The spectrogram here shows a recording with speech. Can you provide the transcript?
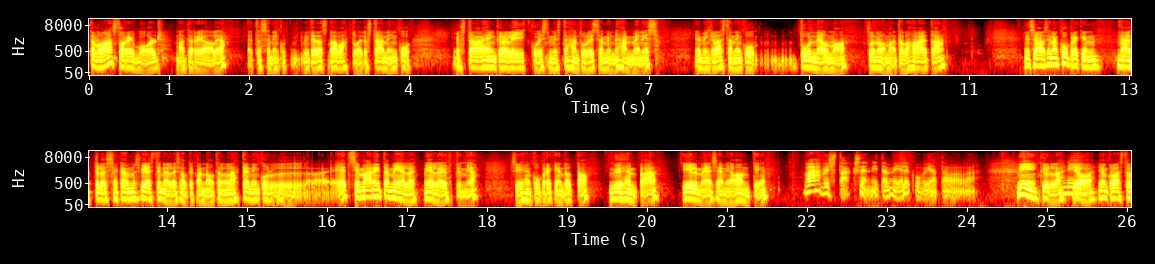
tavallaan storyboard-materiaalia, että se niin kuin, mitä tässä tapahtuu, että jos tämä, niin kuin, jos tämä henkilö liikkuisi, niin mistä hän tulisi ja minne hän menisi. Ja minkälaista niin kuin tunnelmaa, tunnelmaa tällä haetaan. Niin se on siinä Kubrickin näyttelyssä sekä viestinnälliseltä kannalta, niin lähtee niin kuin etsimään niitä miele, mieleyhtymiä siihen Kubrickin tota, myöhempään ilmeeseen ja antiin vahvistaakseen niitä mielikuvia tavallaan. Niin, kyllä. Niin. Joo, jonkinlaista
